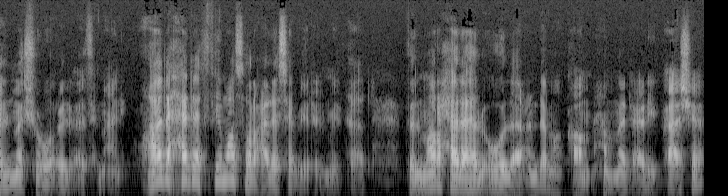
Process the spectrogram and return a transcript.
المشروع العثماني. وهذا حدث في مصر على سبيل المثال. في المرحلة الأولى عندما قام محمد علي باشا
